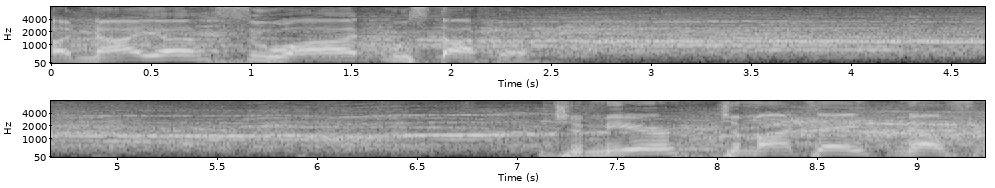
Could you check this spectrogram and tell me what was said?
Anaya Suad Mustafa. Jameer Jamonte Nelson.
